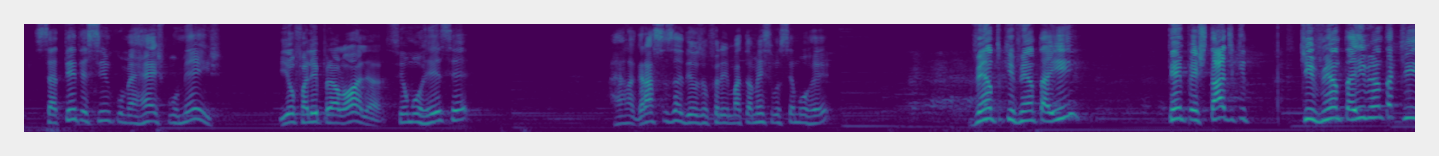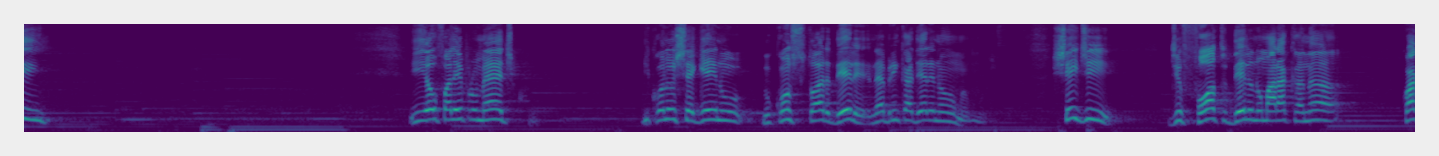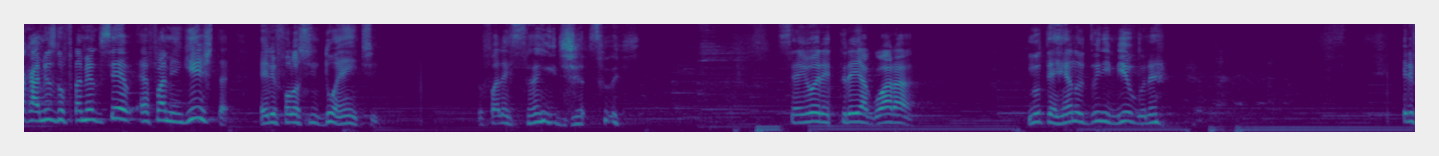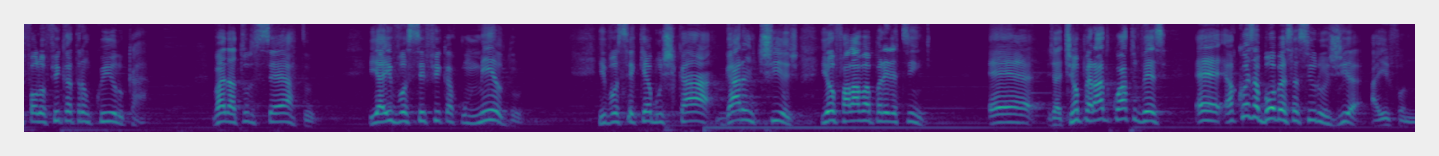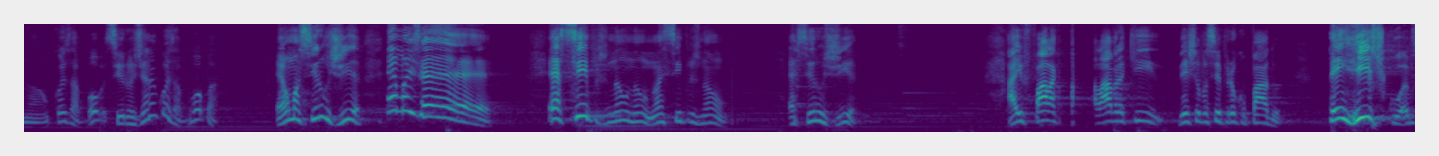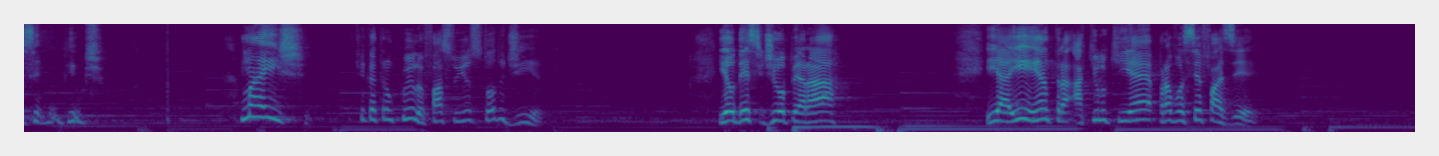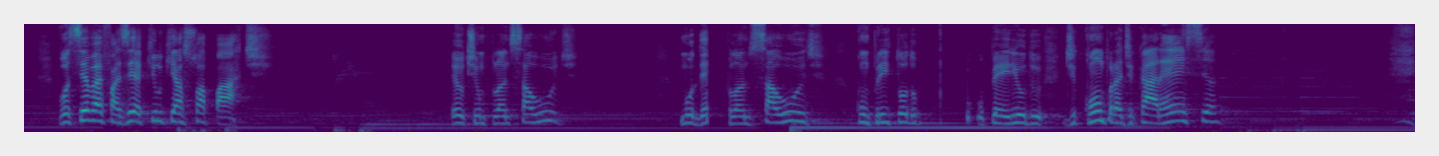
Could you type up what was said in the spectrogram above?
75 reais por mês, e eu falei para ela: olha, se eu morrer, você. Ela, graças a Deus, eu falei, mas também se você morrer, vento que venta aí, tempestade que, que venta aí, venta aqui. E eu falei para o médico, e quando eu cheguei no, no consultório dele, não é brincadeira não, meu irmão. Cheio de, de foto dele no Maracanã, com a camisa do Flamengo. Você é flamenguista? Ele falou assim, doente. Eu falei, sangue de Jesus. Senhor, entrei agora no terreno do inimigo, né? Ele falou, fica tranquilo, cara. Vai dar tudo certo. E aí você fica com medo e você quer buscar garantias. E eu falava para ele assim: é, já tinha operado quatro vezes. É, é coisa boba essa cirurgia. Aí ele falou: não, coisa boba. Cirurgia não é coisa boba. É uma cirurgia. É, mas é. É simples. Não, não, não é simples, não. É cirurgia. Aí fala a palavra que deixa você preocupado. Tem risco. Aí você, meu Deus. Mas fica tranquilo, eu faço isso todo dia e eu decidi operar. E aí entra aquilo que é para você fazer. Você vai fazer aquilo que é a sua parte. Eu tinha um plano de saúde, mudei o plano de saúde, cumpri todo o período de compra de carência.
